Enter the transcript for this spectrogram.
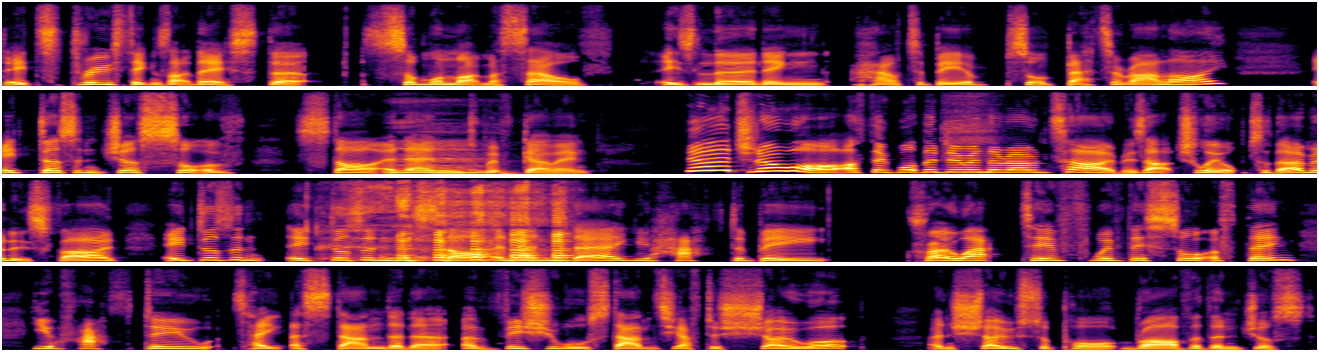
it's through things like this that someone like myself is learning how to be a sort of better ally. It doesn't just sort of start and mm. end with going, yeah, do you know what? I think what they do in their own time is actually up to them and it's fine. It doesn't it doesn't start and end there. You have to be proactive with this sort of thing. You have to take a stand and a, a visual stance. You have to show up and show support rather than just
